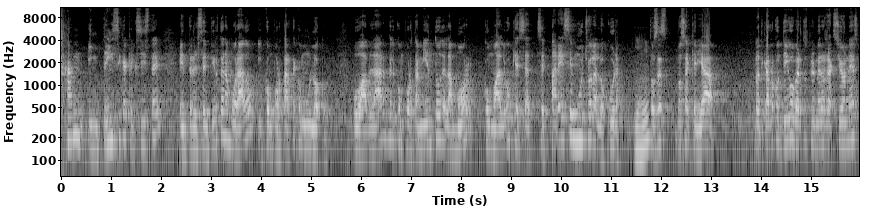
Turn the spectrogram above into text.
tan intrínseca que existe entre el sentirte enamorado y comportarte como un loco. O hablar del comportamiento del amor como algo que se, se parece mucho a la locura. Entonces, no sé, quería platicarlo contigo, ver tus primeras reacciones,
